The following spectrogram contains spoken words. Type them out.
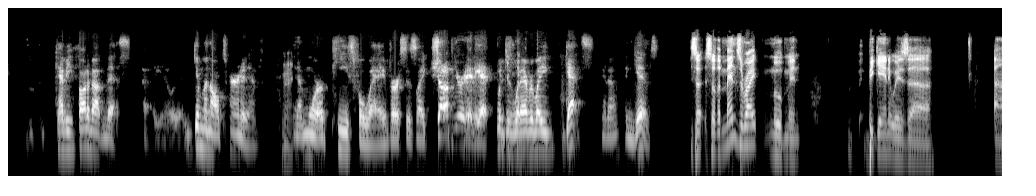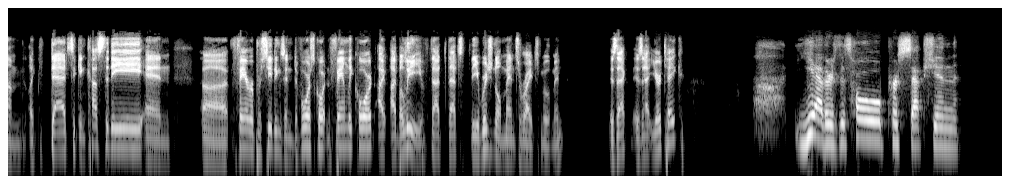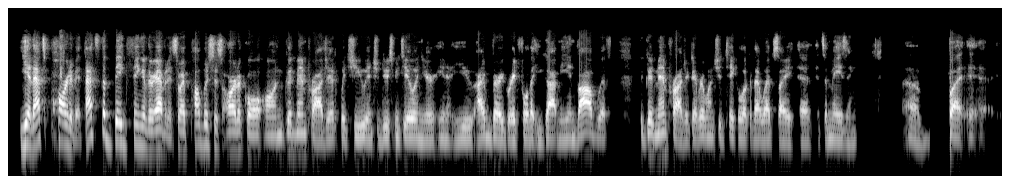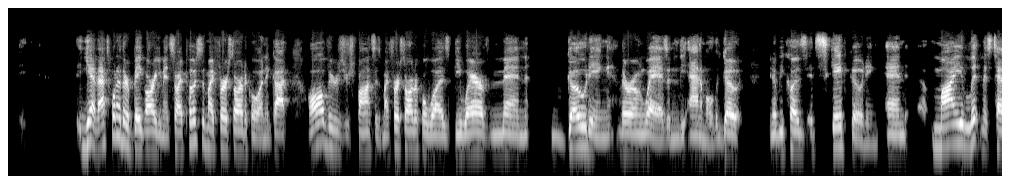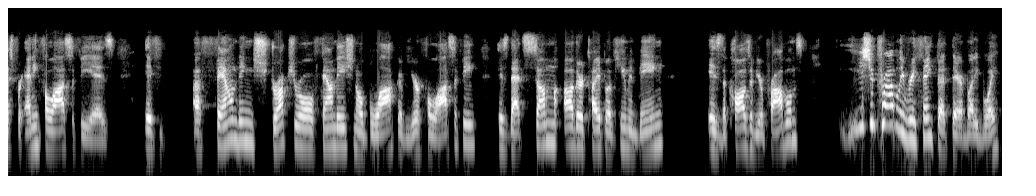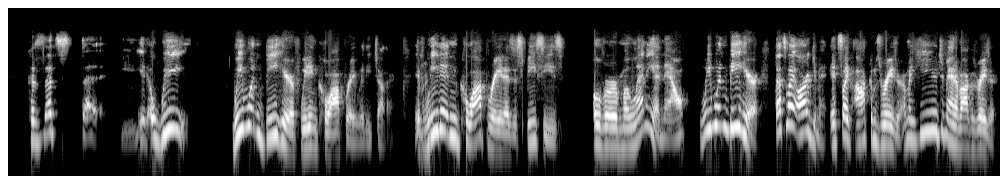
have you thought about this? Uh, you know, give them an alternative right. in a more peaceful way versus like, shut up, you're an idiot, which is what everybody gets, you know, and gives. So, so the men's right movement began. It was uh, um, like dad seeking custody and uh, fairer proceedings in divorce court and family court. I, I believe that that's the original men's rights movement. Is that is that your take? Yeah, there's this whole perception yeah, that's part of it. That's the big thing of their evidence. So I published this article on Good Men Project, which you introduced me to, and you're, you know, you. I'm very grateful that you got me involved with the Good Men Project. Everyone should take a look at that website. Uh, it's amazing. Uh, but yeah, that's one of their big arguments. So I posted my first article, and it got all these responses. My first article was "Beware of men goading their own way," as in the animal, the goat you know, because it's scapegoating. And my litmus test for any philosophy is if a founding structural foundational block of your philosophy is that some other type of human being is the cause of your problems you should probably rethink that there buddy boy because that's uh, you know we we wouldn't be here if we didn't cooperate with each other if we didn't cooperate as a species over millennia now we wouldn't be here. That's my argument. It's like Occam's razor. I'm a huge fan of Occam's razor.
